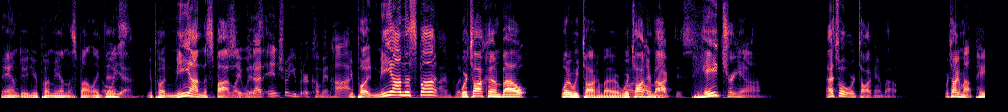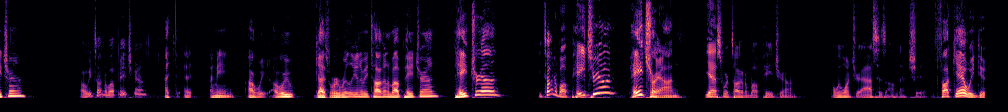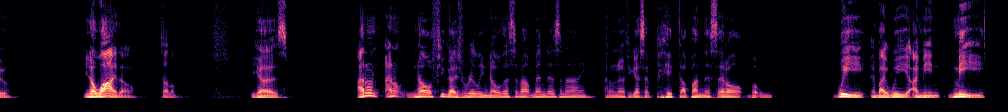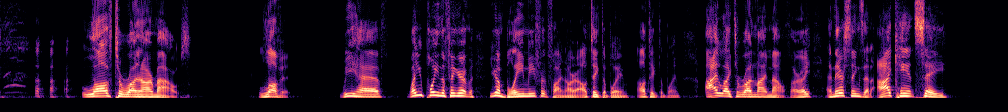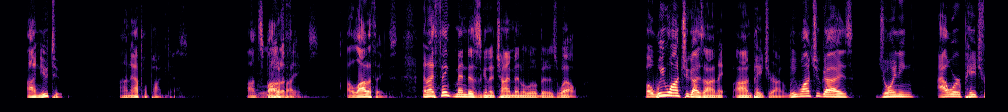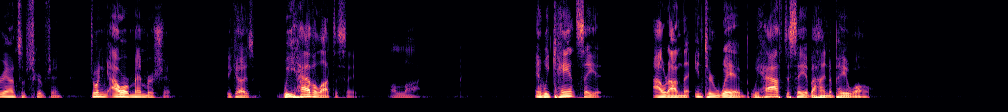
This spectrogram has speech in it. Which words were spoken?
damn, dude, you're putting me on the spot like this. Oh, yeah. you're putting me on the spot Shit, like with this. that intro, you better come in hot. you're putting me on the spot. I'm putting We're talking about what are we talking about? here? We're talking about, practice. Patreon. That's what we're talking about. We're talking about Patreon. Are we talking about Patreon? I th- I mean, are we? Are we guys? We're really going to be talking about Patreon? Patreon? You talking about Patreon? Patreon? Yes, we're talking about Patreon. And we want your asses on that shit. Fuck yeah, we do. You know why though? Tell them. because I don't I don't know if you guys really know this about Mendez and I. I don't know if you guys have picked up on this at all, but we, and by we I mean me, love to run our mouths. Love it. We have why are you pointing the finger at me? You're gonna blame me for fine. All right, I'll take the blame. I'll take the blame. I like to run my mouth, all right? And there's things that I can't say on YouTube, on Apple Podcasts, on Spotify A lot of things. A lot of things. And I think Mendez is going to chime in a little bit as well. But we want you guys on on Patreon. We want you guys joining our Patreon subscription, joining our membership because we have a lot to say A lot. and we can't say it out on the interweb. We have to say it behind a paywall.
